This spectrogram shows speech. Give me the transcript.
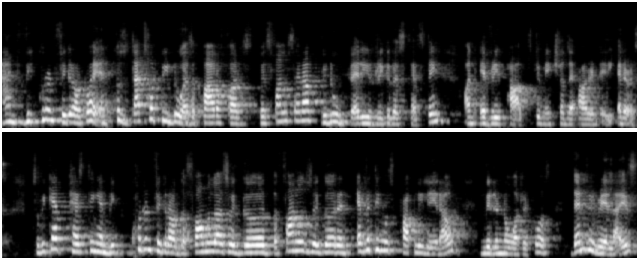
and we couldn't figure out why. And because that's what we do as a part of our quiz funnel setup. We do very rigorous testing on every path to make sure there aren't any errors. So we kept testing and we couldn't figure out the formulas were good the funnels were good and everything was properly laid out. We didn't know what it was. Then we realized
